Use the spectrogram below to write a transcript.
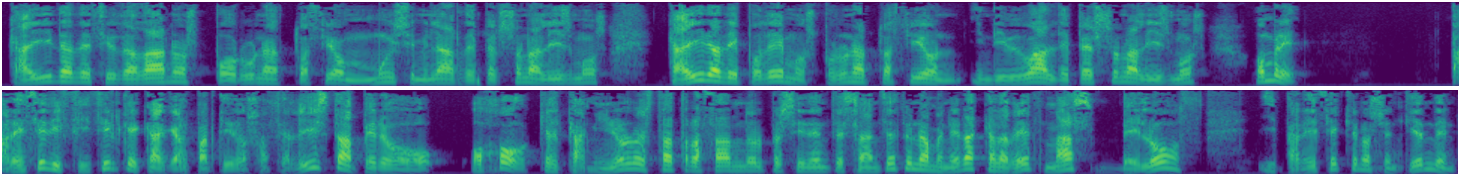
Caída de Ciudadanos por una actuación muy similar de personalismos, caída de Podemos por una actuación individual de personalismos. Hombre, parece difícil que caiga el Partido Socialista, pero ojo, que el camino lo está trazando el presidente Sánchez de una manera cada vez más veloz y parece que nos entienden.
